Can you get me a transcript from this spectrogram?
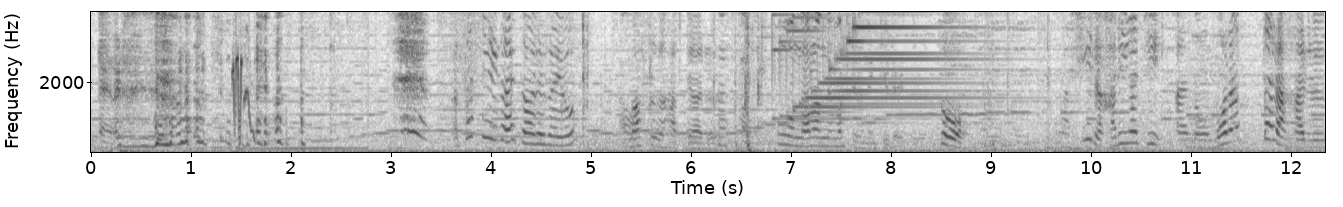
みたいな。感 じ私意外とあれだよ。まっすぐ貼ってある。確かに。こう並んでますよねそう、まあ、シール貼りがち。あのもらったら貼るっ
